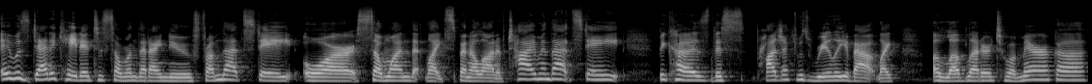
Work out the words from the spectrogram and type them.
It was dedicated to someone that I knew from that state or someone that like spent a lot of time in that state because this project was really about like a love letter to America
